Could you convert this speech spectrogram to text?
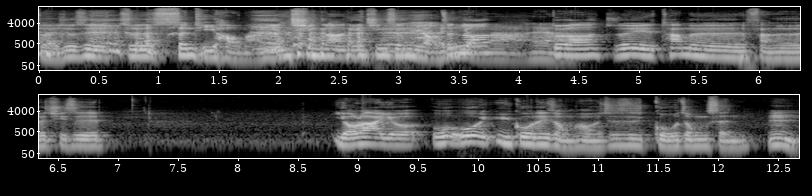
对，就是就是身体好嘛，年轻啊，年轻身体好，真的啊，啊，哎呀。对，啊，所以他们反而其实有啦，有我我有遇过那种哦，就是国中生，嗯，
